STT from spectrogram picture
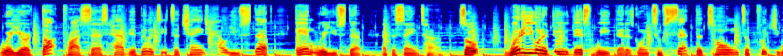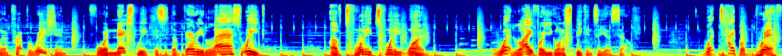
where your thought process have the ability to change how you step and where you step at the same time. So, what are you going to do this week that is going to set the tone to put you in preparation for next week? This is the very last week of 2021. What life are you going to speak into yourself? What type of breath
